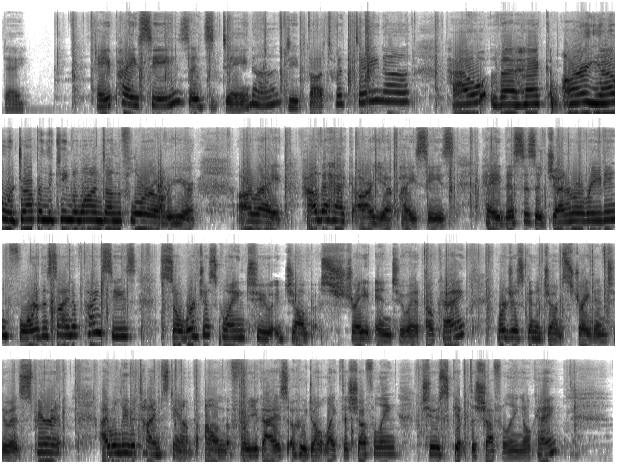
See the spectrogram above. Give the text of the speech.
day. Hey Pisces, it's Dana. Deep Thoughts with Dana. How the heck are ya? We're dropping the King of Wands on the floor over here. All right, how the heck are ya, Pisces? Hey, this is a general reading for the sign of Pisces, so we're just going to jump straight into it, okay? We're just going to jump straight into it. Spirit, I will leave a timestamp um, for you guys who don't like the shuffling to skip the shuffling, okay?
